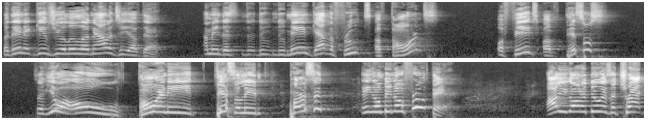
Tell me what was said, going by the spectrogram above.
But then it gives you a little analogy of that. I mean, does, do, do men gather fruits of thorns? Or figs of thistles? So if you're an old, thorny, thistly person, ain't gonna be no fruit there. All you're gonna do is attract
